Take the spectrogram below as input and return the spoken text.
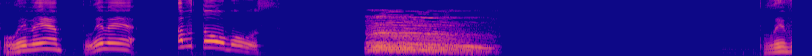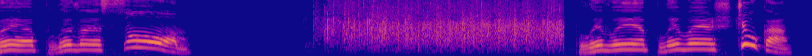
Пливе, пливе автобус. Пливе, пливе сом. Пливе, пливе щука.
